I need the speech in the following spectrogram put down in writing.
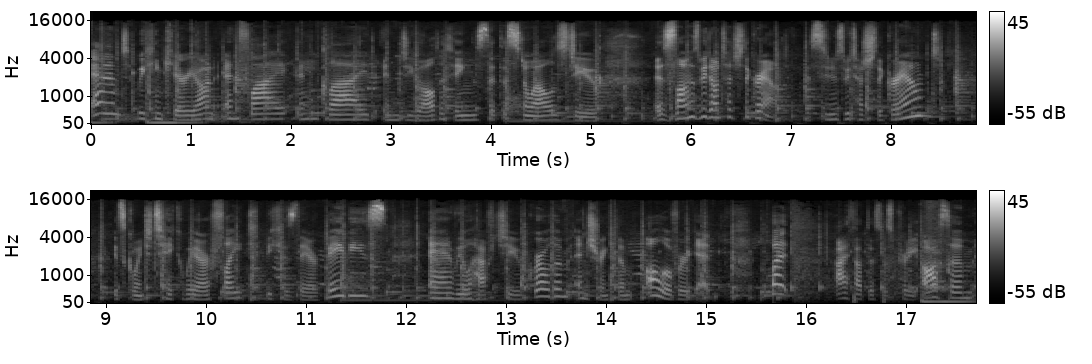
and we can carry on and fly and glide and do all the things that the snow owls do as long as we don't touch the ground. As soon as we touch the ground, it's going to take away our flight because they are babies and we will have to grow them and shrink them all over again. But I thought this was pretty awesome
